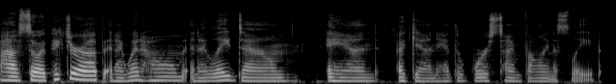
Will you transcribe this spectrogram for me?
Uh, so I picked her up and I went home and I laid down and again had the worst time falling asleep.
